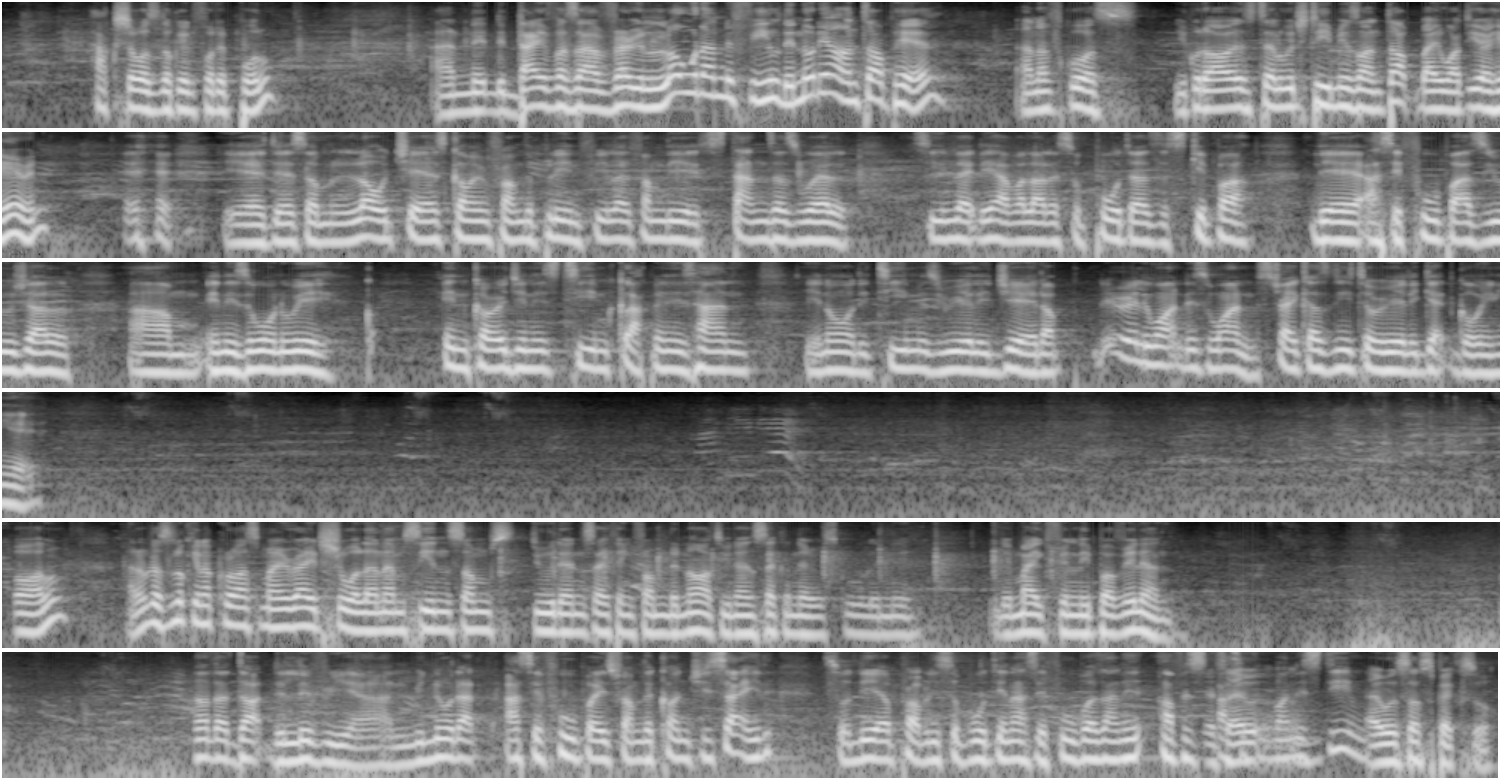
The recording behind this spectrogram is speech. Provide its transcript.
Hackshaw was looking for the pull. And the, the, divers are very low on the field. They know they're on top here. And of course, you could always tell which team is on top by what you're hearing. yeah, there's some loud cheers coming from the playing field, from the stands as well. Seems like they have a lot of supporters. The skipper there, Asif Hooper as usual, um, in his own way, encouraging his team, clapping his hand. You know, the team is really geared up. They really want this one. Strikers need to really get going here. Ball. And I'm just looking across my right shoulder and I'm seeing some students, I think, from the North Union Secondary School in the, in the Mike Findlay Pavilion. Another dot delivery, and we know that Asif Hooper is from the countryside, so they are probably supporting Asif Hooper and his, yes, Asif Hooper and his team. I would suspect so.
